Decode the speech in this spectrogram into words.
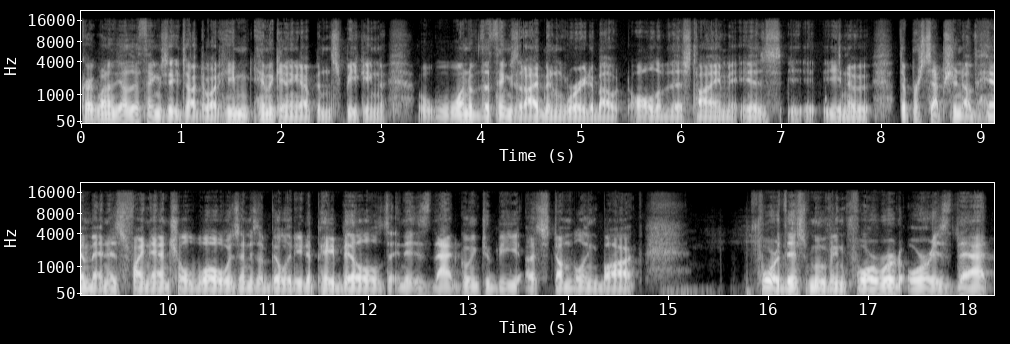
Craig, one of the other things that you talked about, him him getting up and speaking, one of the things that I've been worried about all of this time is, you know, the perception of him and his financial woes and his ability to pay bills. And is that going to be a stumbling block for this moving forward, or is that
